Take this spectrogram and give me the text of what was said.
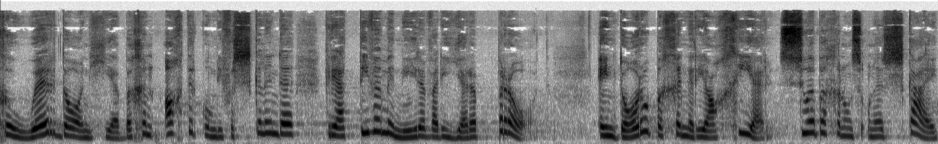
gehoor daarin gee, begin agterkom die verskillende kreatiewe maniere wat die Here praat en daarop begin reageer. So begin ons onderskei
